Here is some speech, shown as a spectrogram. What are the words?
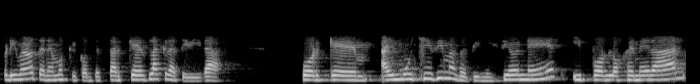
primero tenemos que contestar qué es la creatividad, porque hay muchísimas definiciones y por lo general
